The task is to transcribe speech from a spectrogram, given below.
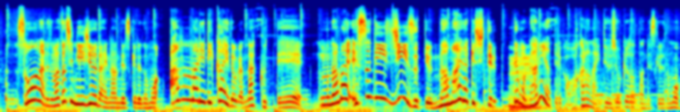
そうなんです。私20代なんですけれどもあんまり理解度がなくて名前 SDGs っていう名前だけ知ってる。でもうん何やってるかわからないという状況だったんですけれども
